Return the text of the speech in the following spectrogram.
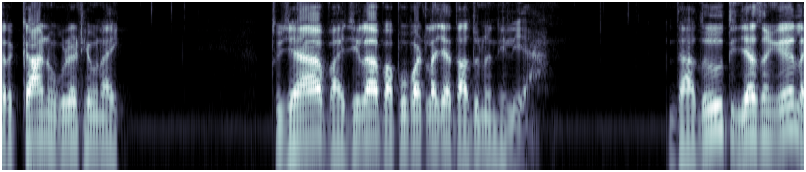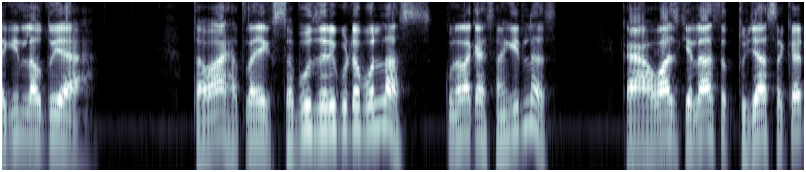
तर कान उघडं ठेवून ऐक. तुझ्या बायजीला बापू पाटलाच्या दादूनं नेली या. दादू तिच्या संग लगीन लावतो या. तवा ह्यातला एक सबूत जरी कुठं बोललास कुणाला काय सांगितलंस काय आवाज केलास तर तुझ्या सकट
